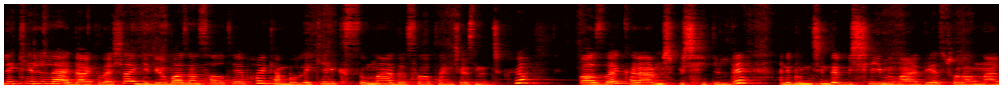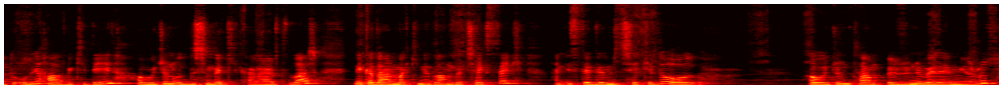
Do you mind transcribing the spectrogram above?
lekeliler de arkadaşlar gidiyor. Bazen salata yaparken bu lekeli kısımlar da salatanın içerisine çıkıyor. Bazıları kararmış bir şekilde hani bunun içinde bir şey mi var diye soranlar da oluyor. Halbuki değil. Havucun o dışındaki karartılar ne kadar makineden de çeksek hani istediğimiz şekilde o havucun tam özünü veremiyoruz.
